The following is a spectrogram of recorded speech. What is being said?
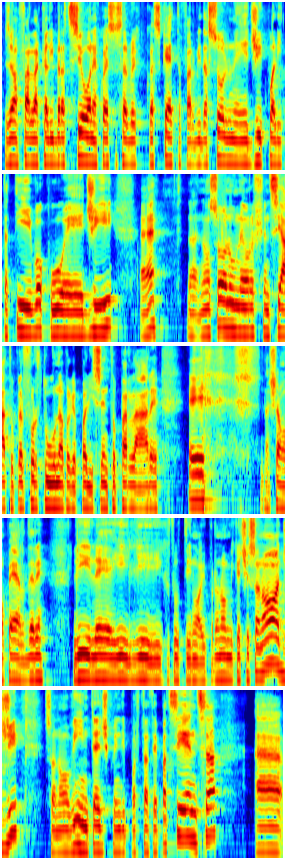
bisogna fare la calibrazione, a questo serve il caschetto, farvi da solo un EEG qualitativo, QEEG, eh? non sono un neuroscienziato per fortuna perché poi li sento parlare e lasciamo perdere lì, lei, gli, tutti i nuovi pronomi che ci sono oggi, sono vintage, quindi portate pazienza. Uh,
